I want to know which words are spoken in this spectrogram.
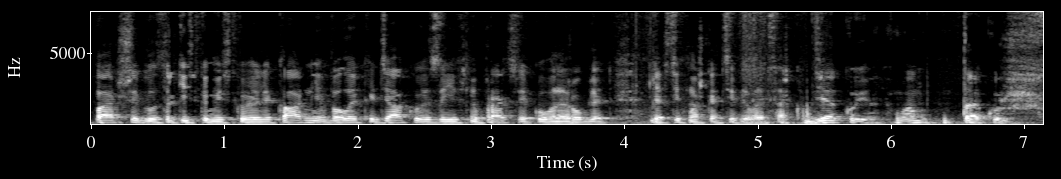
першої Білоцерківської міської лікарні. Велике дякую за їхню працю, яку вони роблять для всіх мешканців Білої церкви. Дякую вам також.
